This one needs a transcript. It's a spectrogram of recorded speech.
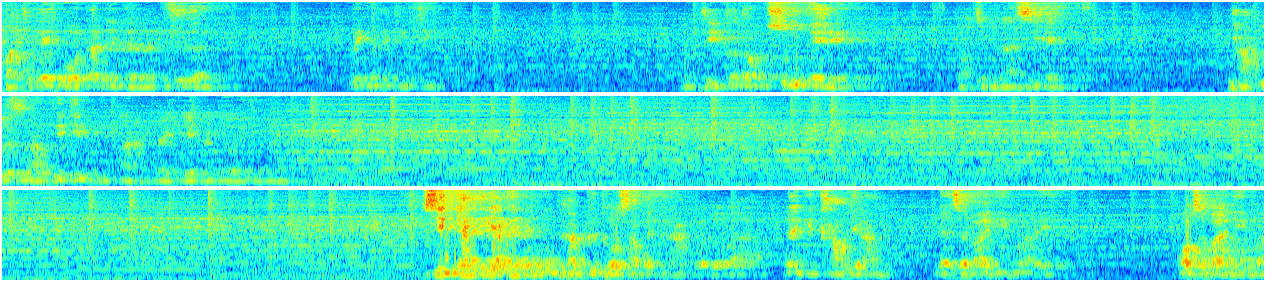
กว่าจะได้โบนัสในแต่ละเดือน ไม่ง่ายจริงๆบางทีก็ต้องสู้เองกว่าจะมีนาซีเองผ่านเรื่องราวที่ที่ผมอ่านไปเองนั้นเลยใช่ไหมสิ่งแรกที่อยากให้พวกคุณทำคือโทรศัพท์ไปถามก่อนเลยว่า ได้กินข้าวยังแม่สบายดีไหมพ่อสบายดีไหม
